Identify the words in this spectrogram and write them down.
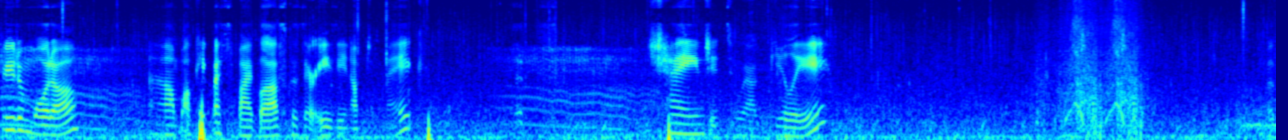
food and water. Um, I'll keep my spyglass because they're easy enough to make. Let's change into our ghillie. That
